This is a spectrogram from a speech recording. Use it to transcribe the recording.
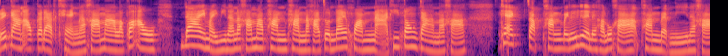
ด้วยการเอากระดาษแข็งนะคะมาแล้วก็เอาได้ไหมวีนั้นนะคะ มาพันพันนะคะ จนได้ความหนาที่ต้องการนะคะ แค่จับพันไปเรื่อยๆเลยค่ะ ลูกค้าพันแบบนี้นะคะ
